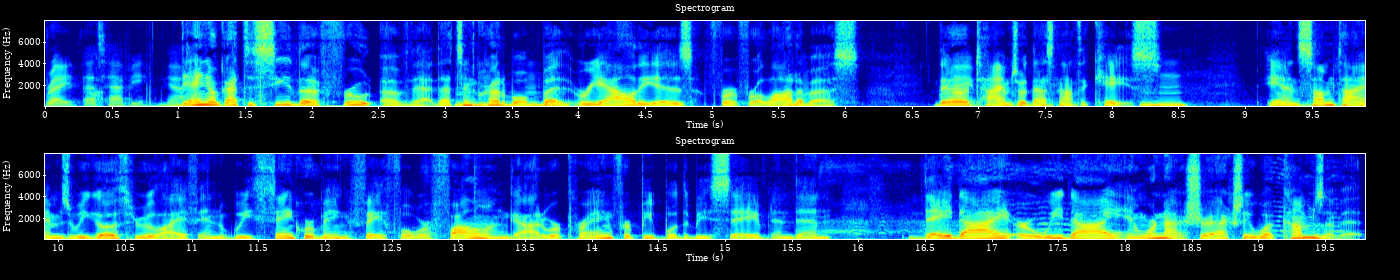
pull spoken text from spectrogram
Right that's happy yeah Daniel got to see the fruit of that. That's Mhm, incredible. mhm. But reality is, for for a lot of us, there are times where that's not the case. Mhm. And sometimes we go through life and we think we're being faithful, we're following God, we're praying for people to be saved, and then they die or we die, and we're not sure actually what comes of it.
